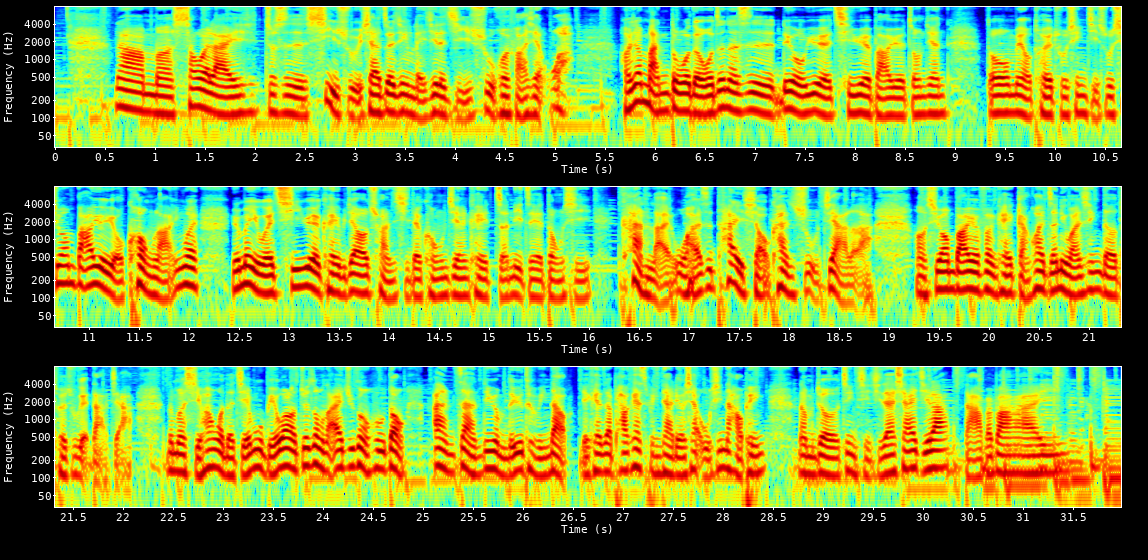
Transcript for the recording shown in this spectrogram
那么稍微来就是细数一下最近累积的集数，会发现哇。好像蛮多的，我真的是六月、七月、八月中间都没有推出新集数，希望八月有空啦。因为原本以为七月可以比较有喘息的空间，可以整理这些东西，看来我还是太小看暑假了啊！好，希望八月份可以赶快整理完心得推出给大家。那么喜欢我的节目，别忘了追踪我的 IG 跟我互动，按赞订阅我们的 YouTube 频道，也可以在 Podcast 平台留下五星的好评。那么就敬请期待下一集啦，大家拜拜。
